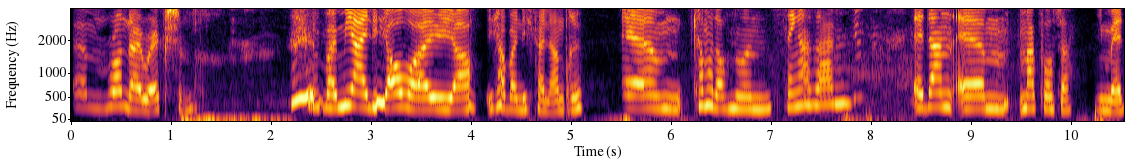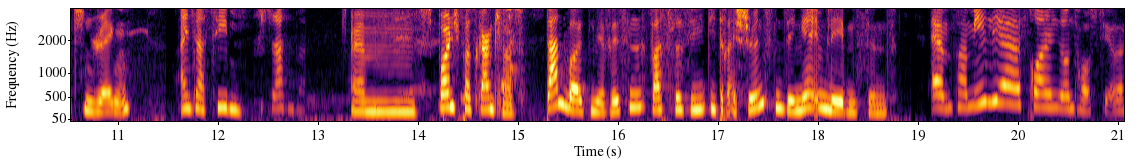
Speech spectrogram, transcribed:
Ähm, One Direction. bei mir eigentlich auch, weil ja, ich habe eigentlich keine andere. Ähm, kann man da auch nur einen Sänger sagen? Äh, dann, ähm, Mark Foster. Imagine Dragon. 187. Straßenbahn. Ähm, SpongeBob Gangshot. Dann wollten wir wissen, was für sie die drei schönsten Dinge im Leben sind. Ähm, Familie, Freunde und Haustiere.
